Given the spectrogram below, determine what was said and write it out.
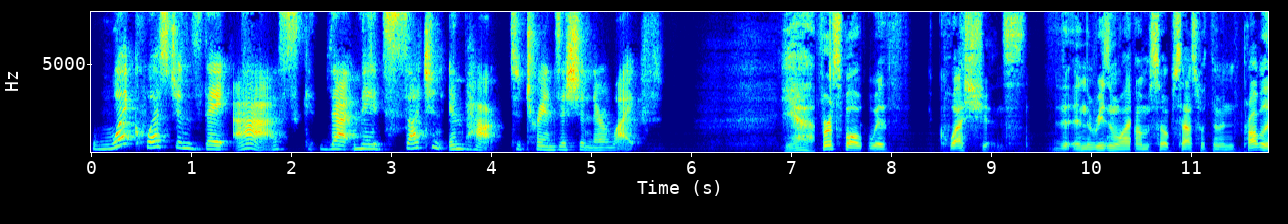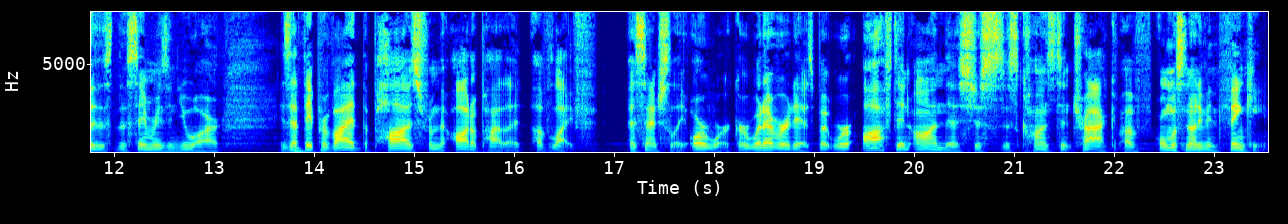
what questions they ask that made such an impact to transition their life yeah first of all with questions and the reason why i'm so obsessed with them and probably the, the same reason you are is that they provide the pause from the autopilot of life. essentially, or work or whatever it is. But we're often on this just this constant track of almost not even thinking,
